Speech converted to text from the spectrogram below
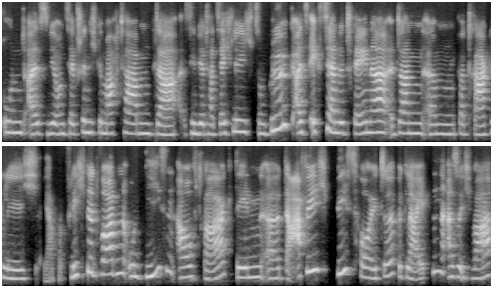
Und als wir uns selbstständig gemacht haben, da sind wir tatsächlich zum Glück als externe Trainer dann ähm, vertraglich ja, verpflichtet worden. Und diesen Auftrag, den äh, darf ich bis heute begleiten. Also ich war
